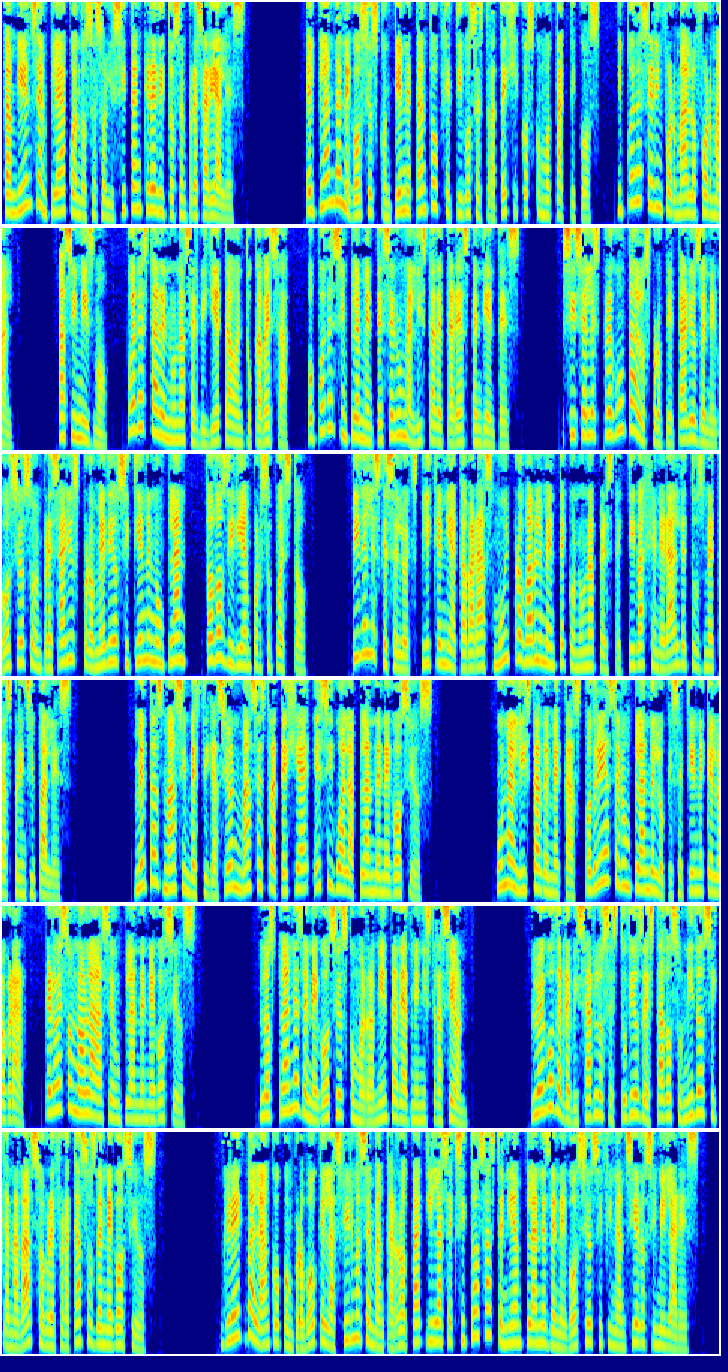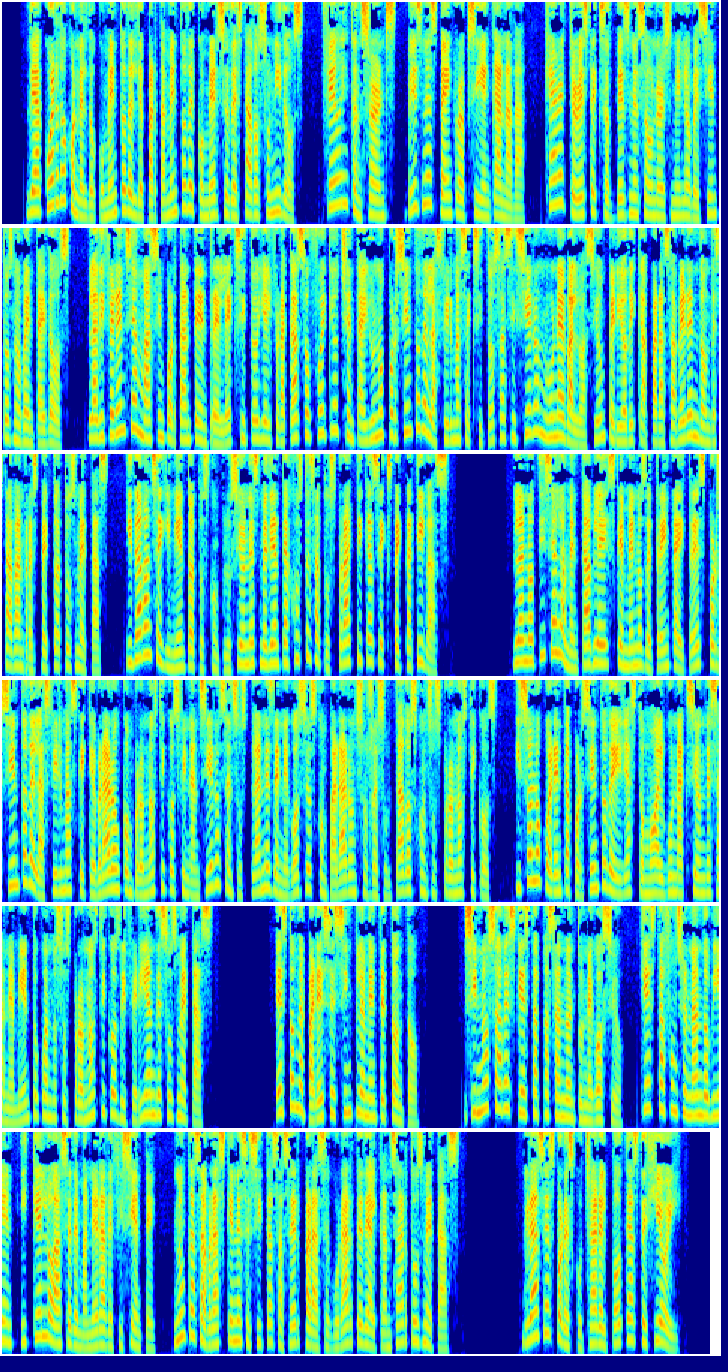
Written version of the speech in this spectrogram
También se emplea cuando se solicitan créditos empresariales. El plan de negocios contiene tanto objetivos estratégicos como tácticos, y puede ser informal o formal. Asimismo, Puede estar en una servilleta o en tu cabeza, o puede simplemente ser una lista de tareas pendientes. Si se les pregunta a los propietarios de negocios o empresarios promedios si tienen un plan, todos dirían por supuesto. Pídeles que se lo expliquen y acabarás muy probablemente con una perspectiva general de tus metas principales. Metas más investigación más estrategia es igual a plan de negocios. Una lista de metas podría ser un plan de lo que se tiene que lograr, pero eso no la hace un plan de negocios. Los planes de negocios como herramienta de administración. Luego de revisar los estudios de Estados Unidos y Canadá sobre fracasos de negocios. Greg Balanco comprobó que las firmas en bancarrota y las exitosas tenían planes de negocios y financieros similares. De acuerdo con el documento del Departamento de Comercio de Estados Unidos, Failing Concerns, Business Bankruptcy en Canadá, Characteristics of Business Owners 1992. La diferencia más importante entre el éxito y el fracaso fue que 81% de las firmas exitosas hicieron una evaluación periódica para saber en dónde estaban respecto a tus metas, y daban seguimiento a tus conclusiones mediante ajustes a tus prácticas y expectativas. La noticia lamentable es que menos de 33% de las firmas que quebraron con pronósticos financieros en sus planes de negocios compararon sus resultados con sus pronósticos, y solo 40% de ellas tomó alguna acción de saneamiento cuando sus pronósticos diferían de sus metas. Esto me parece simplemente tonto. Si no sabes qué está pasando en tu negocio, qué está funcionando bien y qué lo hace de manera deficiente, nunca sabrás qué necesitas hacer para asegurarte de alcanzar tus metas. Gracias por escuchar el podcast de Gioi.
